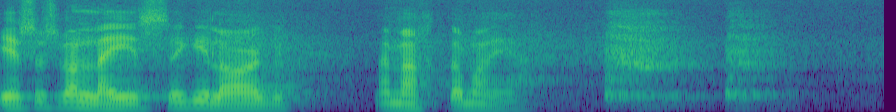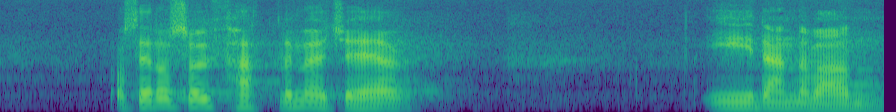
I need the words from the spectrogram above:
Jesus var lei seg i lag med Martha og Maria. Og så er det så ufattelig mye her i denne verden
